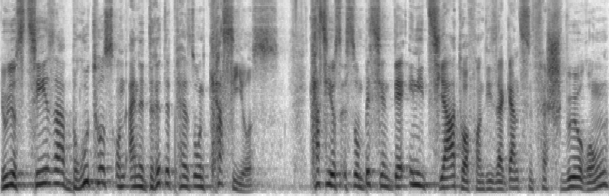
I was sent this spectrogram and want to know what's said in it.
Julius Caesar, Brutus und eine dritte Person, Cassius. Cassius ist so ein bisschen der Initiator von dieser ganzen Verschwörung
